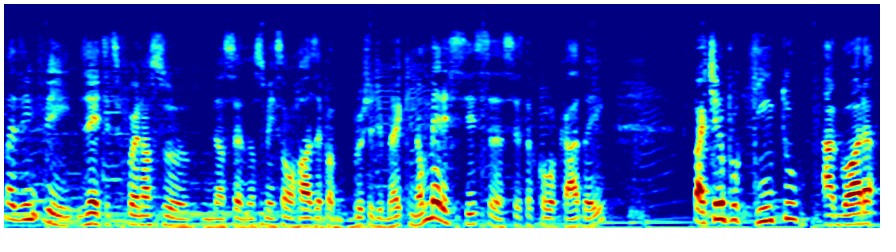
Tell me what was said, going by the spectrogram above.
Mas enfim, gente, esse foi nosso nossa, nossa menção rosa pra Bruxa de que não merecia essa sexta colocada aí. Partindo pro quinto, agora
